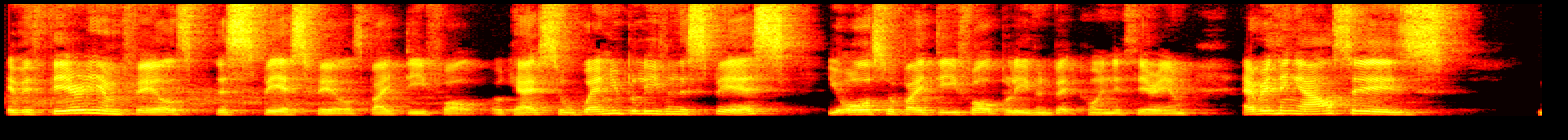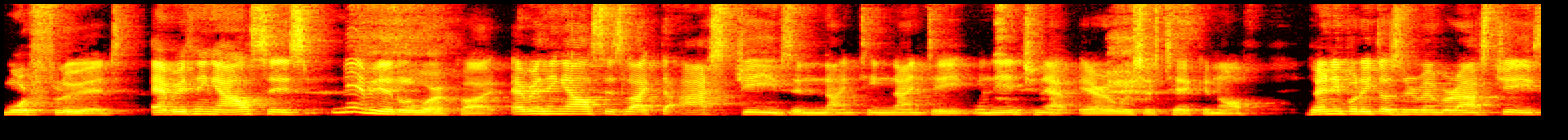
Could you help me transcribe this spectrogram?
If Ethereum fails, the space fails by default. Okay. So when you believe in the space, you also by default believe in Bitcoin, Ethereum. Everything else is more fluid. Everything else is maybe it'll work out. Everything else is like the Ask Jeeves in 1990 when the internet era was just taking off. If anybody doesn't remember Ask Jeeves,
